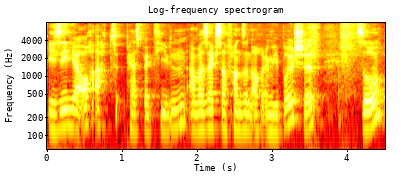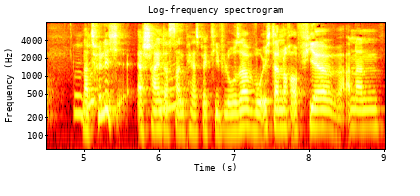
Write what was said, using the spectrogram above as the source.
ich sehe hier auch acht Perspektiven, aber sechs davon sind auch irgendwie Bullshit. So, natürlich erscheint das dann perspektivloser, wo ich dann noch auf vier anderen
